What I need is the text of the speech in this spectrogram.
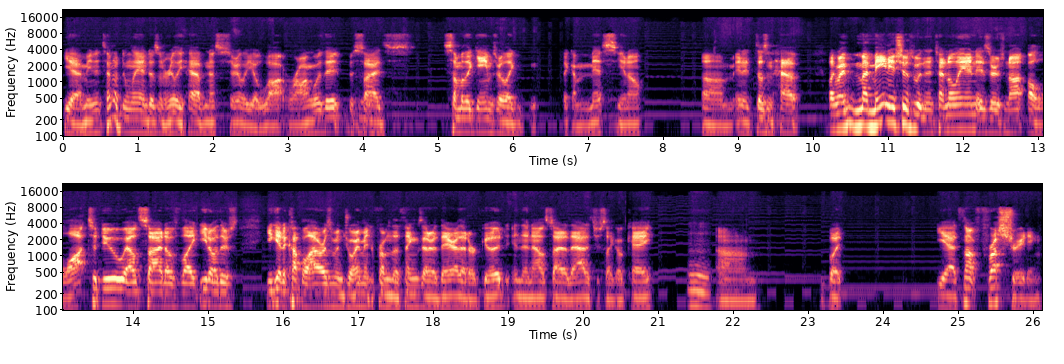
Yeah, I mean, Nintendo Land doesn't really have necessarily a lot wrong with it. Besides, some of the games are like like a miss, you know. Um, and it doesn't have like my my main issues with Nintendo Land is there's not a lot to do outside of like you know there's you get a couple hours of enjoyment from the things that are there that are good, and then outside of that, it's just like okay. Mhm. Um, but yeah, it's not frustrating,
